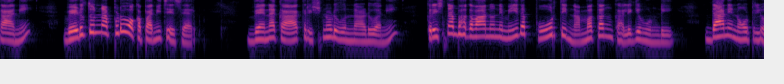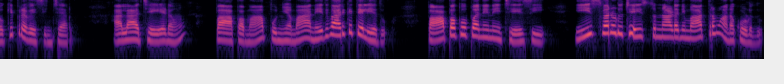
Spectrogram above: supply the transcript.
కానీ వెడుతున్నప్పుడు ఒక పని చేశారు. వెనక కృష్ణుడు ఉన్నాడు అని కృష్ణ భగవానుని మీద పూర్తి నమ్మకం కలిగి ఉండి దాని నోటిలోకి ప్రవేశించారు. అలా చేయడం పాపమా పుణ్యమా అనేది వారికి తెలియదు. పాపపు పనిని చేసి ఈశ్వరుడు చేయిస్తున్నాడని మాత్రం అనకూడదు.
